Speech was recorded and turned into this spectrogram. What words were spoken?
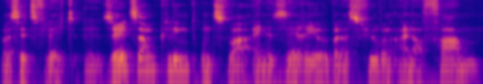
was jetzt vielleicht äh, seltsam klingt, und zwar eine Serie über das Führen einer Farm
